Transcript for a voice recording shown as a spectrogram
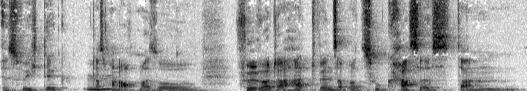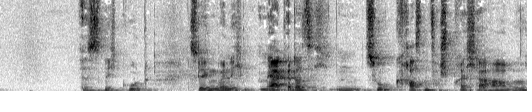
ist wichtig, mhm. dass man auch mal so Füllwörter hat. Wenn es aber zu krass ist, dann ist es nicht gut. Deswegen, wenn ich merke, dass ich einen zu krassen Versprecher habe,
